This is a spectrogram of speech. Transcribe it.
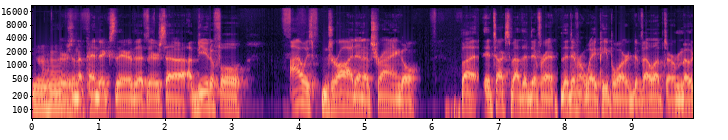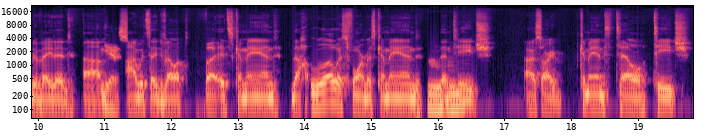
mm-hmm. There's an appendix there that there's a, a beautiful, I always draw it in a triangle but it talks about the different the different way people are developed or motivated. Um, yes, I would say developed but it's command. The lowest form is command, mm-hmm. then teach. Uh, sorry, command, tell, teach,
